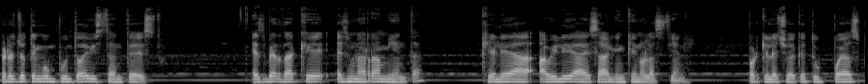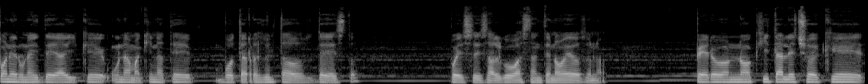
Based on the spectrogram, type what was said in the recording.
pero yo tengo un punto de vista ante esto. Es verdad que es una herramienta que le da habilidades a alguien que no las tiene, porque el hecho de que tú puedas poner una idea y que una máquina te bote resultados de esto, pues es algo bastante novedoso, ¿no? pero no quita el hecho de que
